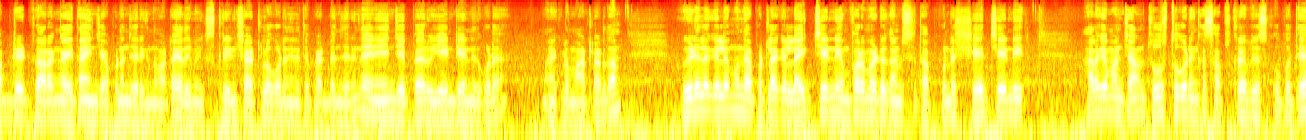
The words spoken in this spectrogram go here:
అప్డేట్ పరంగా అయితే ఆయన చెప్పడం జరిగింది అనమాట అది మీకు స్క్రీన్ షాట్లో కూడా నేనైతే పెట్టడం జరిగింది. ఆయన ఏం చెప్పారు ఏంటి అనేది కూడా మనం ఇక్కడ మాట్లాడదాం. వీడియోలోకి వెళ్ళే ముందు ఎప్పటిలాగే లైక్ చేయండి ఇన్ఫర్మేటివ్ కనిపిస్తే తప్పకుండా షేర్ చేయండి. అలాగే మన ఛానల్ చూస్తూ కూడా ఇంకా సబ్స్క్రైబ్ చేసుకోకపోతే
